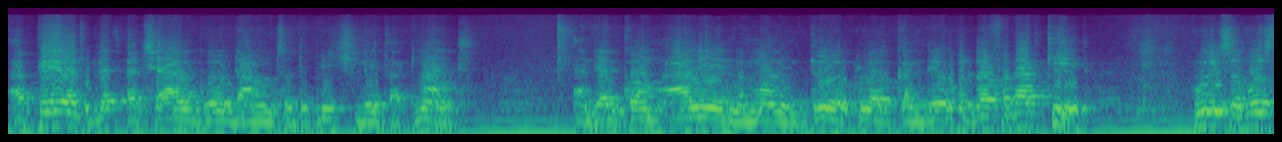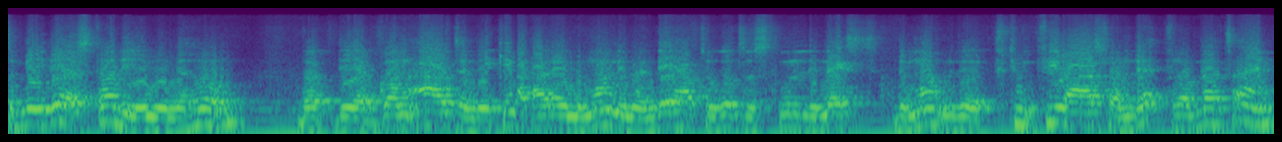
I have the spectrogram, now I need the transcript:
a parent would let a child go down to the beach late at night and then come early in the morning, 3 o'clock, and they open the door for that kid who is supposed to be there studying in the home, but they have gone out and they came back early in the morning and they have to go to school the next, the, morning, the few, hours from that, from that time.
